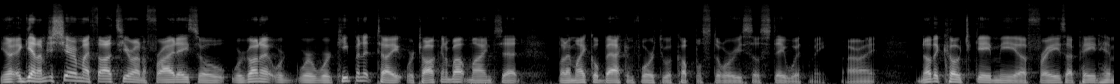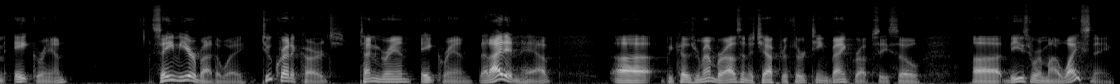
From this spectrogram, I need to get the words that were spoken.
You know, again, I'm just sharing my thoughts here on a Friday. So we're going to, we're, we're, we're keeping it tight. We're talking about mindset, but I might go back and forth to a couple stories. So stay with me. All right. Another coach gave me a phrase. I paid him eight grand. Same year, by the way. Two credit cards, 10 grand, eight grand that I didn't have. Uh, because remember, I was in a Chapter 13 bankruptcy. So uh, these were in my wife's name.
